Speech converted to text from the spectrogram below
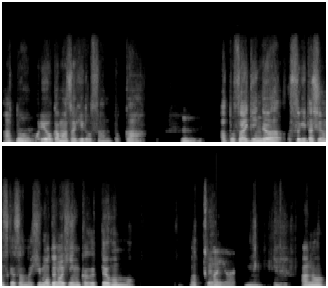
あとうん森岡正弘さんとか、うん。あと最近では杉田俊介さんのひも手の品格っていう本もあって、はいはい。うんあの、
